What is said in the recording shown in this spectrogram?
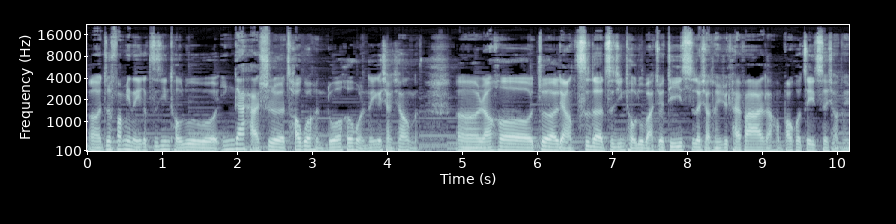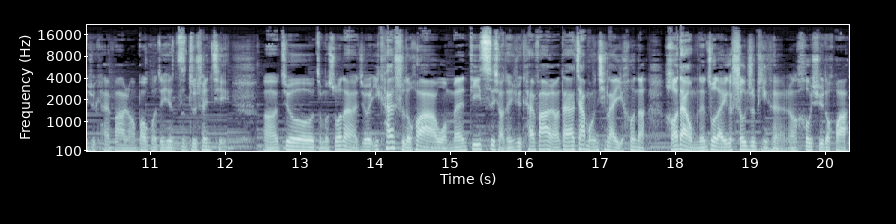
呃，这方面的一个资金投入应该还是超过很多合伙人的一个想象的。呃，然后这两次的资金投入吧，就第一次的小程序开发，然后包括这一次的小程序开发，然后包括这些资质申请。啊，就怎么说呢？就一开始的话，我们第一次小程序开发，然后大家加盟进来以后呢，好歹我们能做到一个收支平衡。然后后续的话，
